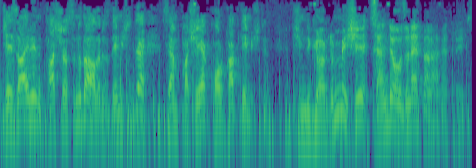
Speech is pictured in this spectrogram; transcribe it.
Cezayir'in taşrasını da alırız demişti de sen paşaya korkak demiştin. Şimdi gördün mü işi? Sen de uzun etme Mehmet Reis.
